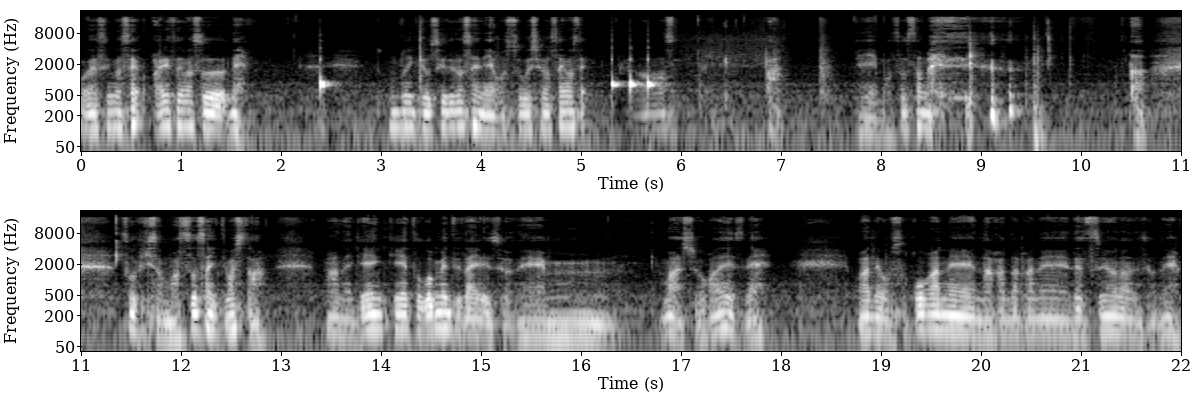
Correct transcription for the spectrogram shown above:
おやすみなさい。ありがとうございます。ね。本当に気をつけてくださいね。お過ごしくださいませ。あ、えー、松田さんが あ、ソフィーさん、松田さん言ってましたまあね、原型とどめてないですよね。うん。まあ、しょうがないですね。まあでもそこがね、なかなかね、絶妙なんですよね。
